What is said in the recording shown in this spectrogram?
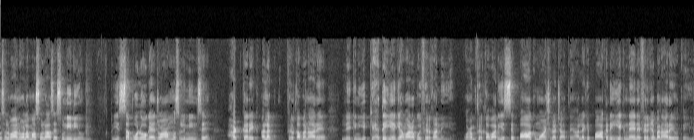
مسلمان علماء صلاح سے سنی نہیں ہوگی تو یہ سب وہ لوگ ہیں جو عام مسلمین سے ہٹ کر ایک الگ فرقہ بنا رہے ہیں لیکن یہ کہتے ہی ہیں کہ ہمارا کوئی فرقہ نہیں ہے اور ہم فرقہ واریت سے پاک معاشرہ چاہتے ہیں حالانکہ پاک نہیں یہ ایک نئے نئے فرقے بنا رہے ہوتے ہیں یہ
